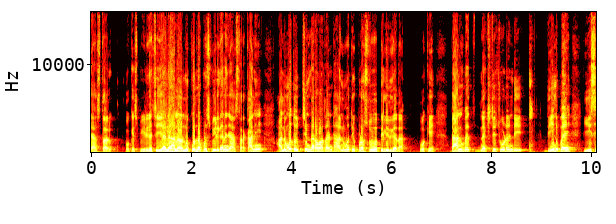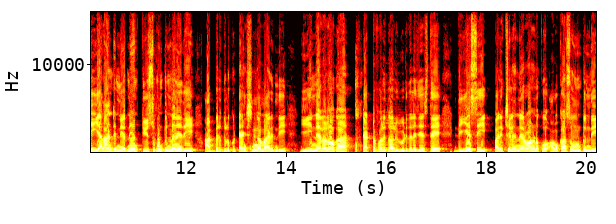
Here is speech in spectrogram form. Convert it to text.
చేస్తారు. ఓకే స్పీడ్గా చేయాలి అని అనుకున్నప్పుడు స్పీడ్గానే చేస్తారు. కానీ అనుమతి వచ్చిన తర్వాత అంటే అనుమతి ఎప్పుడు వస్తుందో తెలియదు కదా. ఓకే దానిపై నెక్స్ట్ చూడండి. దీనిపై ఈసీ ఎలాంటి నిర్ణయం తీసుకుంటుందనేది అభ్యర్థులకు టెన్షన్గా మారింది. ఈ నెలలోగా టెట్ట ఫలితాలు విడుదల చేస్తే డిఎస్సి పరీక్షల నిర్వహణకు అవకాశం ఉంటుంది.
